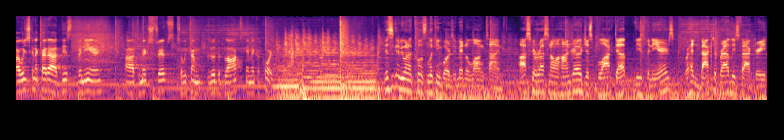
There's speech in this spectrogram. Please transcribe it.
Uh, we're just gonna cut out this veneer uh, to make strips so we can glue the blocks and make a cord. This is gonna be one of the coolest looking boards we've made in a long time. Oscar, Russ, and Alejandro just blocked up these veneers. We're heading back to Bradley's factory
